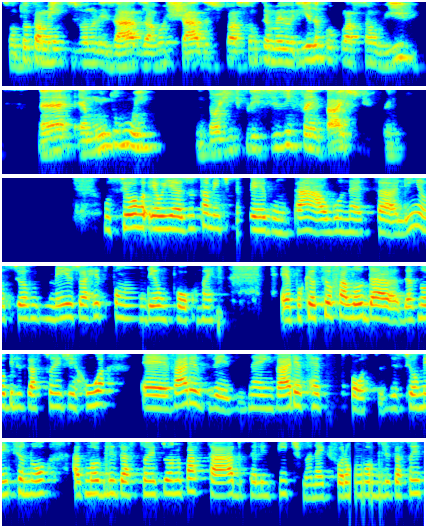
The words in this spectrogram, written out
são totalmente desvalorizados, arrochados, a situação que a maioria da população vive né, é muito ruim. Então, a gente precisa enfrentar isso de frente. O senhor, eu ia justamente perguntar algo nessa linha, o senhor meio já respondeu um pouco, mas é porque o senhor falou da, das mobilizações de rua é, várias vezes, né, em várias respostas, e o senhor mencionou as mobilizações do ano passado pelo impeachment, né, que foram mobilizações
